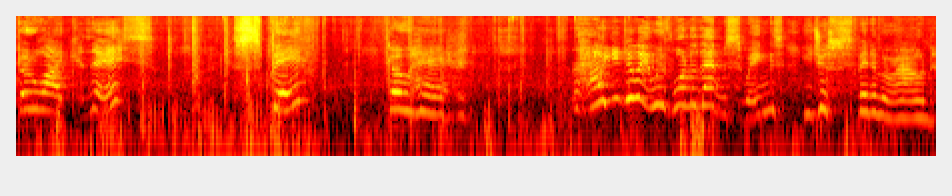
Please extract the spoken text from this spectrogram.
go like this, spin, go here. How you do it with one of them swings? You just spin them around.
